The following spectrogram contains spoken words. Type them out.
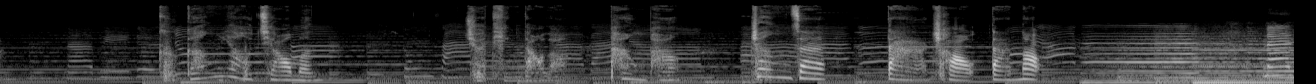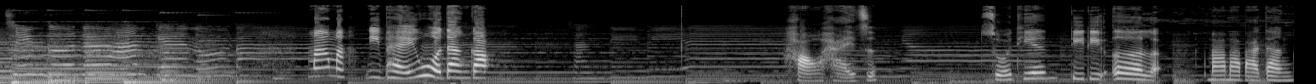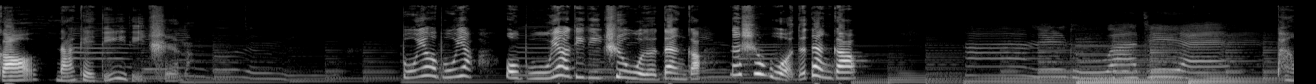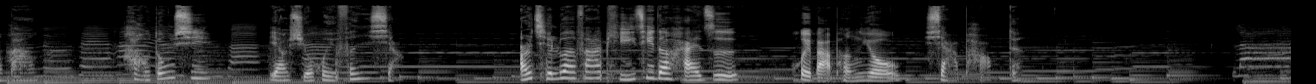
可刚要敲门，却听到了胖胖正在大吵大闹。妈妈你赔我蛋糕，好孩子。昨天弟弟饿了，妈妈把蛋糕拿给弟弟吃了。不要不要，我不要弟弟吃我的蛋糕，那是我的蛋糕。好东西要学会分享，而且乱发脾气的孩子。会把朋友吓跑的。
